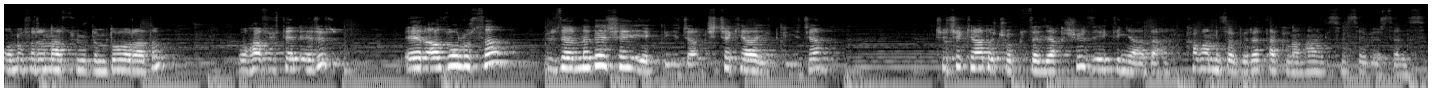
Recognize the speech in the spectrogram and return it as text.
Onu fırına sürdüm, doğradım. O hafiften erir. Eğer az olursa üzerine de şey ekleyeceğim. Çiçek yağı ekleyeceğim. Çiçek yağı da çok güzel yakışıyor. Zeytinyağı da. Kafanıza göre takılan hangisini severseniz.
